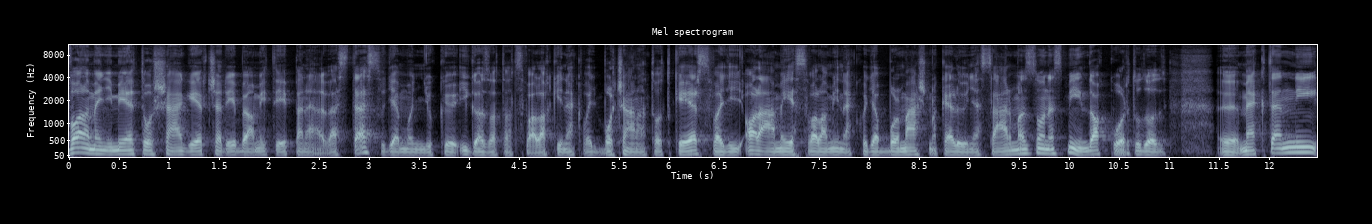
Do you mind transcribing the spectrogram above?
valamennyi méltóságért cserébe, amit éppen elvesztesz, ugye mondjuk igazat adsz valakinek, vagy bocsánatot kérsz, vagy így alámész valaminek, hogy abból másnak előnye származzon, ezt mind akkor tudod megtenni,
